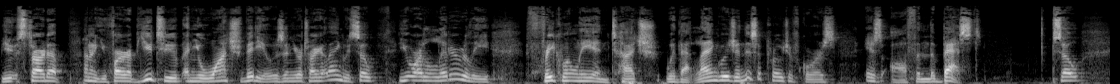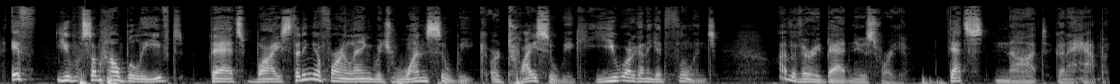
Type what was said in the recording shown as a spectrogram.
You start up, I don't know, you fire up YouTube and you watch videos in your target language. So you are literally frequently in touch with that language. And this approach, of course, is often the best. So if you somehow believed that by studying a foreign language once a week or twice a week, you are going to get fluent, I have a very bad news for you. That's not going to happen.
